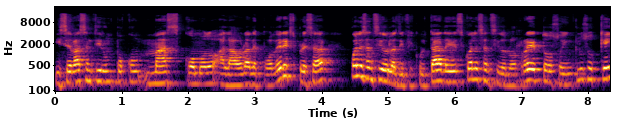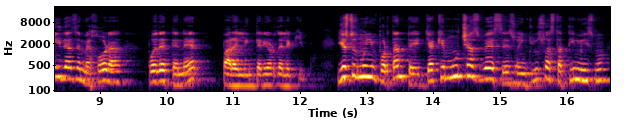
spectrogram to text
y se va a sentir un poco más cómodo a la hora de poder expresar cuáles han sido las dificultades, cuáles han sido los retos o incluso qué ideas de mejora puede tener para el interior del equipo. Y esto es muy importante, ya que muchas veces o incluso hasta ti mismo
